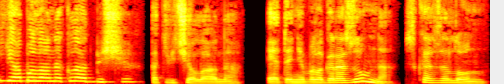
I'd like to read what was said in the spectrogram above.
«Я была на кладбище», — отвечала она. «Это неблагоразумно», — сказал он.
